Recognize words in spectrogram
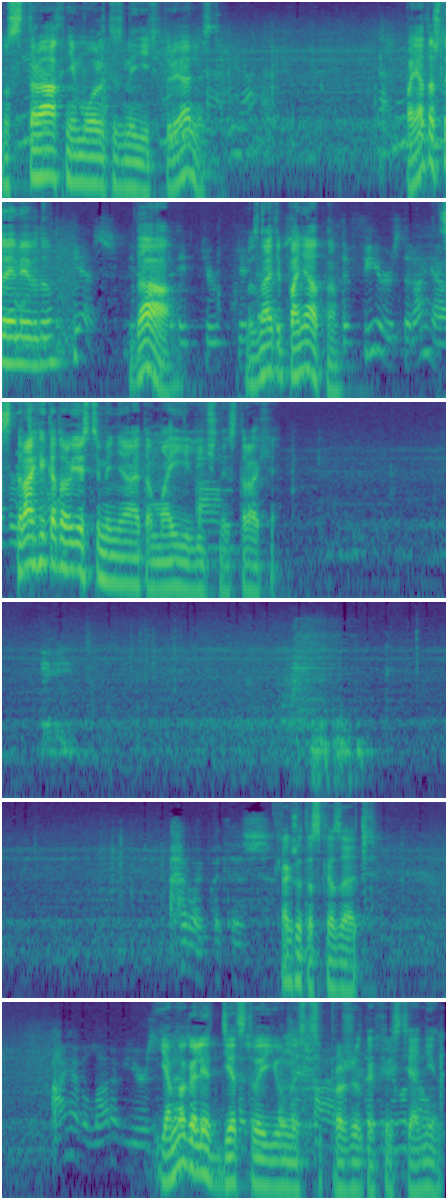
но страх не может изменить эту реальность. Понятно, что я имею в виду? Да, вы знаете, понятно. Страхи, которые есть у меня, это мои личные страхи. Как же это сказать? Я много лет детства и юности прожил как христианин.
